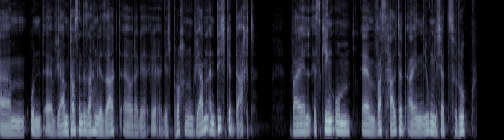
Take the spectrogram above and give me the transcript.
Ähm, und äh, wir haben tausende Sachen gesagt äh, oder ge äh, gesprochen. Und wir haben an dich gedacht, weil es ging um, ähm, was haltet ein Jugendlicher zurück, äh,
